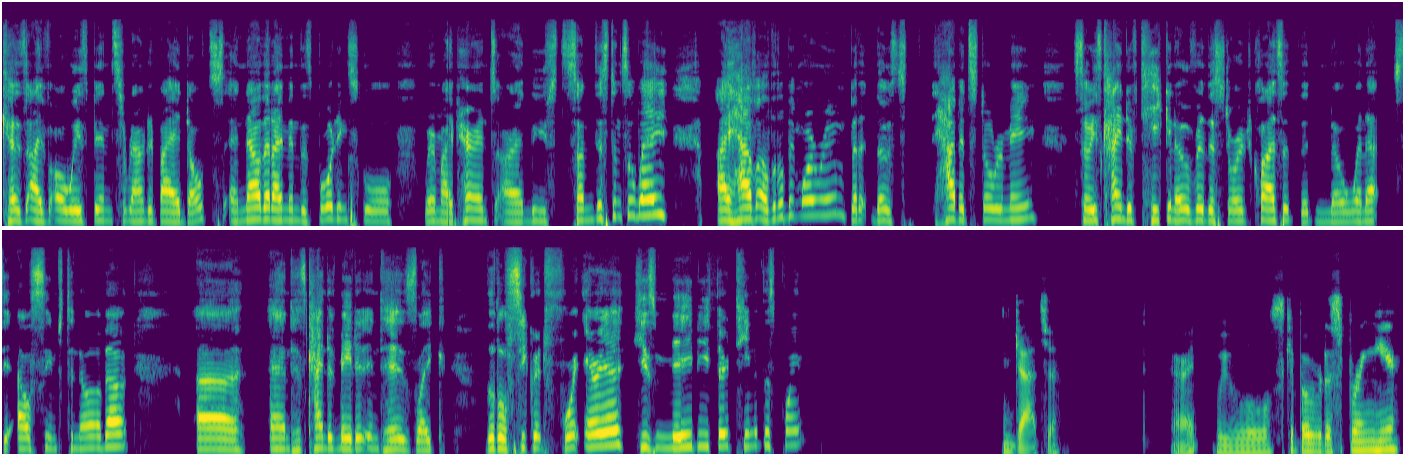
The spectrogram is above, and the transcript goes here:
because I've always been surrounded by adults. And now that I'm in this boarding school where my parents are at least some distance away, I have a little bit more room, but those habits still remain. So he's kind of taken over the storage closet that no one else seems to know about, uh, and has kind of made it into his like little secret fort area. He's maybe 13 at this point. Gotcha. All right, we will skip over to spring here.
